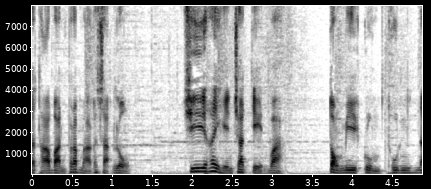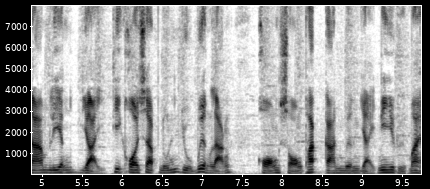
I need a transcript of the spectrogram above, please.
สถาบันพระมหากษัตริย์ลง ชี้ให้เห็นชัดเจนว่า ต้องมีกลุ่มทุนน้ำเลี้ยงใหญ่ที่คอยสนับสนุนอยู่เบื้องหลังของสองพักการเมืองใหญ่นี้หรือไม่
